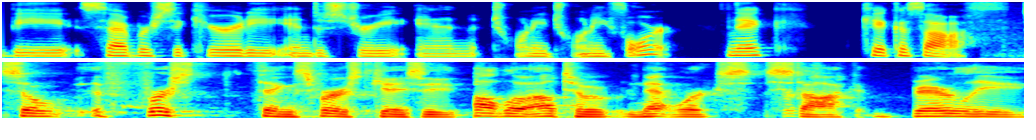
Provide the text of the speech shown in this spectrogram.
the cybersecurity industry in 2024. Nick, kick us off. So, first things first, Kasey, Palo Alto Networks stock barely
